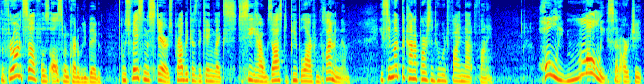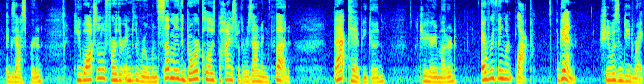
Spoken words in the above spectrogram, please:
The throne itself was also incredibly big. It was facing the stairs, probably because the king likes to see how exhausted people are from climbing them. He seemed like the kind of person who would find that funny. Holy moly, said Archie, exasperated. He walked a little further into the room when suddenly the door closed behind us with a resounding thud. That can't be good, Chihiri muttered. Everything went black. Again, she was indeed right.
